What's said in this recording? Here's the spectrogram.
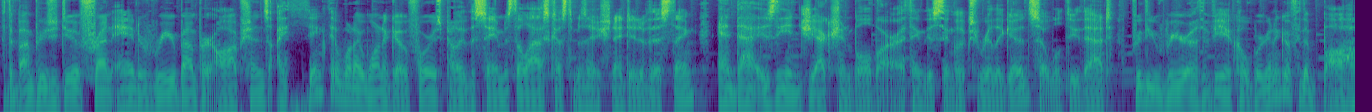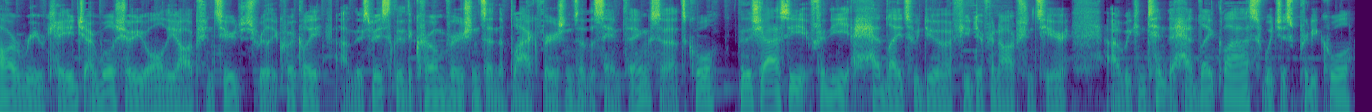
For the bumpers, we do have front and rear bumper options. I think that what I want to go for is probably the same as the last customization I did of this thing, and that is the injection bull bar. I think this thing looks really good, so we'll do that. For the rear of the vehicle, we're going to go for the Baja rear cage. I will show you all the options here just really quickly. Um, there's basically the chrome versions and the black versions of the same thing, so that's cool. For the chassis, for the headlights, we do have a few different options here. Uh, we can tint the headlight glass, which is pretty cool.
